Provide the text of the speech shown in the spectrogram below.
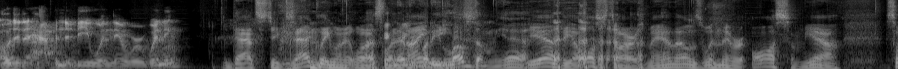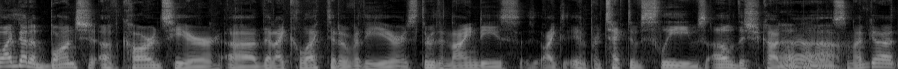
Oh, did it happen to be when they were winning? That's exactly when it was. That's when everybody 90s. loved them. Yeah. Yeah, the All Stars, man. That was when they were awesome. Yeah. So I've got a bunch of cards here uh, that I collected over the years through the '90s, like in protective sleeves of the Chicago Ah. Bulls, and I've got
